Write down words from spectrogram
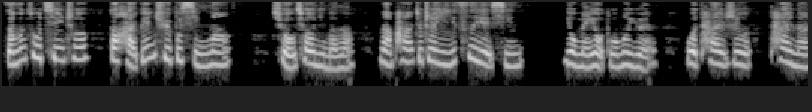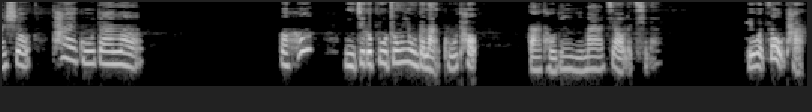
咱们坐汽车到海边去不行吗？求求你们了，哪怕就这一次也行。又没有多么远，我太热，太难受，太孤单了。”哦呵，你这个不中用的懒骨头！大头钉姨妈叫了起来：“给我揍他！”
